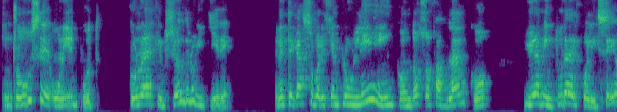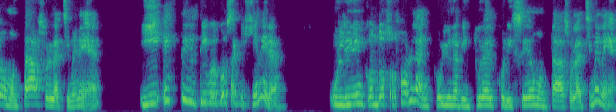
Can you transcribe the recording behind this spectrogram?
introduce un input con una descripción de lo que quiere. En este caso, por ejemplo, un living con dos sofás blancos y una pintura del Coliseo montada sobre la chimenea. Y este es el tipo de cosa que genera. Un living con dos sofás blancos y una pintura del Coliseo montada sobre la chimenea.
